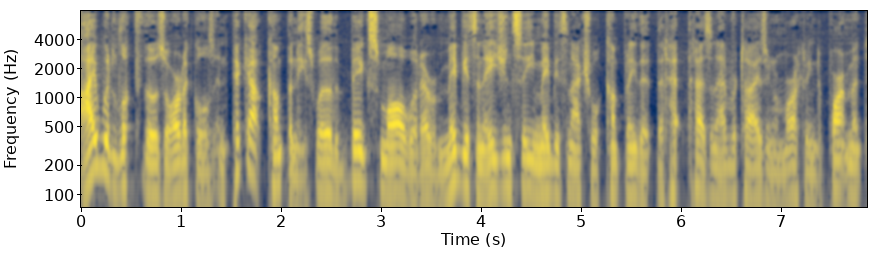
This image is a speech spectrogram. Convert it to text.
I would look to those articles and pick out companies, whether they're big, small, whatever. Maybe it's an agency, maybe it's an actual company that, that, ha- has an advertising or marketing department.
